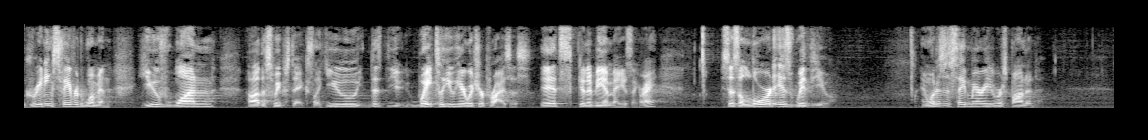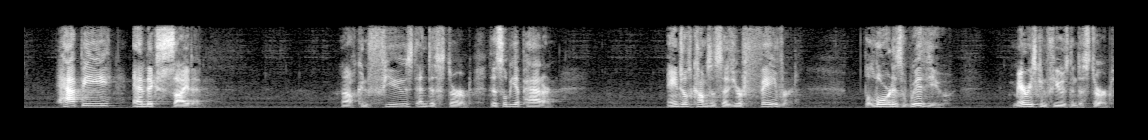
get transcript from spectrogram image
Greetings, favored woman. You've won uh, the sweepstakes. Like you, this, you, wait till you hear what your prize is. It's going to be amazing, right? He says, "The Lord is with you." And what does it say? Mary responded, "Happy and excited." Now, confused and disturbed. This will be a pattern. Angel comes and says, "You're favored. The Lord is with you." Mary's confused and disturbed.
